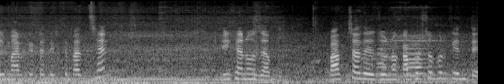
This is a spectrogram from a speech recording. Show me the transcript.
এই মার্কেটটা দেখতে পাচ্ছেন, এখানেও যাব। বাচ্চাদের জন্য কাপড় চোপড় কিনতে।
